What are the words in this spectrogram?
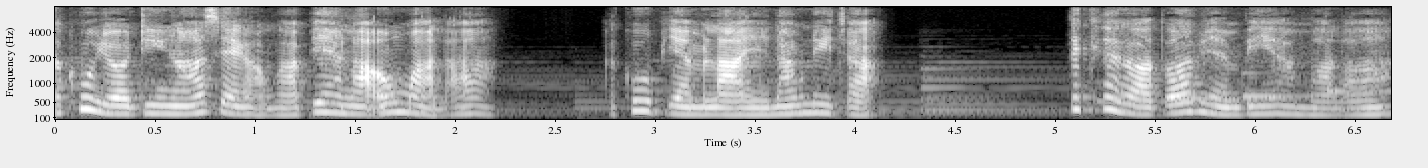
အခုရောဒီ90ကောင်ကပြန်လာအောင်မလားအခုပြန်မလာရင်နောက်နေ့ကျတစ်ခက်ကသွားပြန်ပေးရမှာလား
